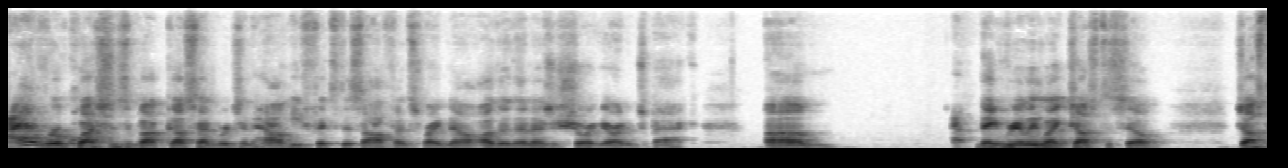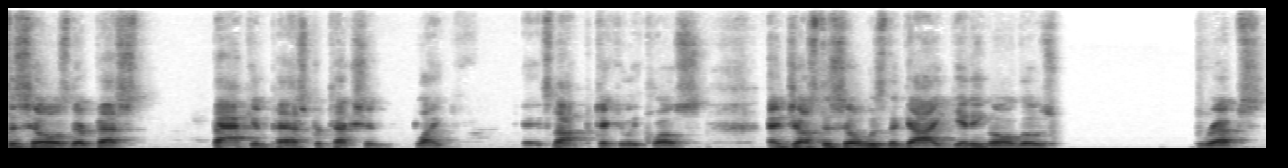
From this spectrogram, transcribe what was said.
I have real questions about Gus Edwards and how he fits this offense right now, other than as a short yardage back. Um, they really like Justice Hill. Justice Hill is their best back and pass protection. Like it's not particularly close. And Justice Hill was the guy getting all those reps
